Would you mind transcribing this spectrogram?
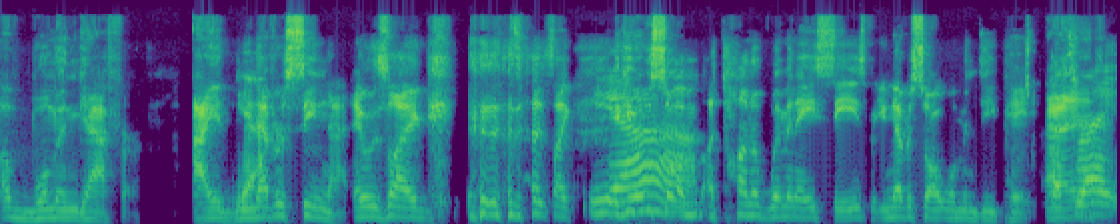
a woman gaffer. I had Yeah. never seen that. It was like it's like, like you always saw a, a ton of women ACs, but you never saw a woman DP. That's And right.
